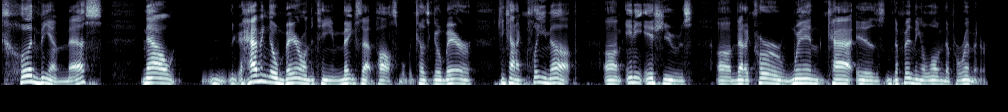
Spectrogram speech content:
could be a mess. Now, having Gobert on the team makes that possible because Gobert can kind of clean up um, any issues um, that occur when Cat is defending along the perimeter.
